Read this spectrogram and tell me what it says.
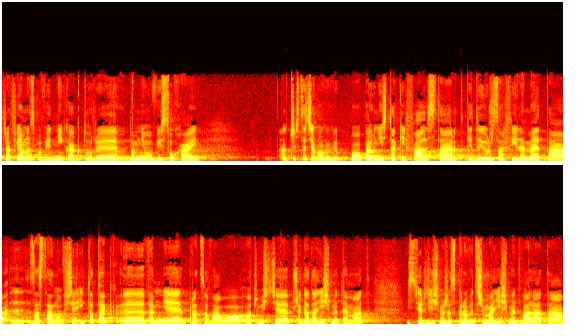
Trafiłam na spowiednika, który do mnie mówi, słuchaj, ale czy chcecie popełnić taki fal start, kiedy już za chwilę meta? Y, zastanów się. I to tak y, we mnie pracowało. Oczywiście przegadaliśmy temat i stwierdziliśmy, że skoro wytrzymaliśmy dwa lata,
